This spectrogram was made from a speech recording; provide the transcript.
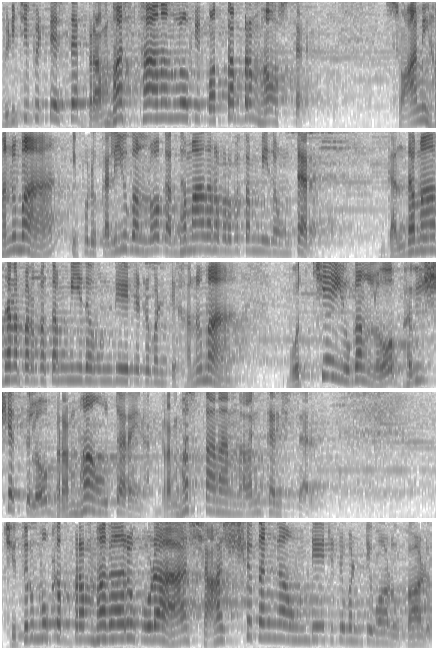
విడిచిపెట్టేస్తే బ్రహ్మస్థానంలోకి కొత్త బ్రహ్మ వస్తాడు. స్వామి హనుమ ఇప్పుడు కలియుగంలో గంధమాదన పర్వతం మీద ఉంటారు. గంధమాదన పర్వతం మీద ఉండేటటువంటి హనుమ వచ్చే యుగంలో భవిష్యత్తులో బ్రహ్మ అవుతారు ఆయన. బ్రహ్మస్థానాన్ని అలంకరిస్తారు. చతుర్ముఖ బ్రహ్మగారు కూడా శాశ్వతంగా ఉండేటటువంటి వాడు కాడు.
